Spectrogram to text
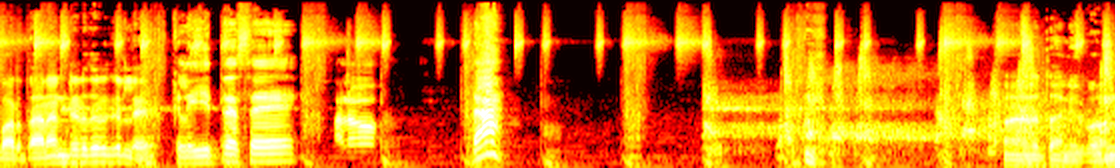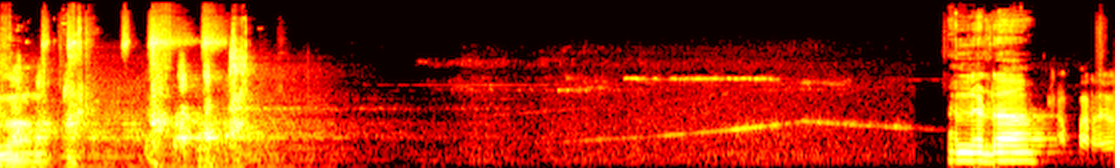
വർത്താനം എന്റെ അടുത്ത് എടുക്കല്ലേ? ക്ലീറ്റസേ. ഹലോ? തനിക്കുളം കാണാം. അല്ലട്ടാ പറയൂ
